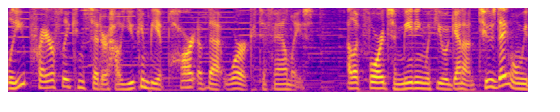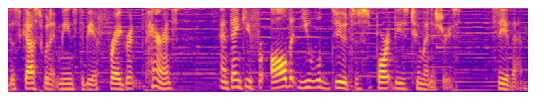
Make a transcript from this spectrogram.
Will you prayerfully consider how you can be a part of that work to families? I look forward to meeting with you again on Tuesday when we discuss what it means to be a fragrant parent. And thank you for all that you will do to support these two ministries. See you then.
